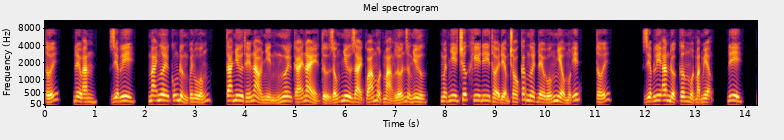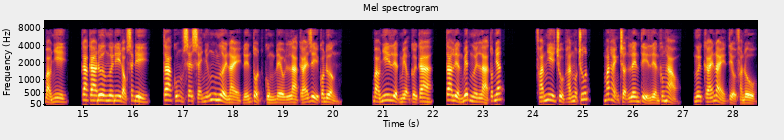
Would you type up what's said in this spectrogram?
Tới, đều ăn, Diệp Ly, mãi ngươi cũng đừng quên uống, ta như thế nào nhìn ngươi cái này tử giống như dài quá một mảng lớn dường như, Nguyệt Nhi trước khi đi thời điểm cho các ngươi đều uống nhiều một ít, tới. Diệp Ly ăn được cơm một mặt miệng, đi, Bảo Nhi, ca ca đưa ngươi đi đọc sách đi, ta cũng sẽ sẽ những người này đến tuột cùng đều là cái gì con đường. Bảo Nhi liệt miệng cười ca, ta liền biết ngươi là tốt nhất. Phán Nhi chụp hắn một chút, mắt hạnh trận lên tỉ liền không hảo, ngươi cái này tiểu phản đồ.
